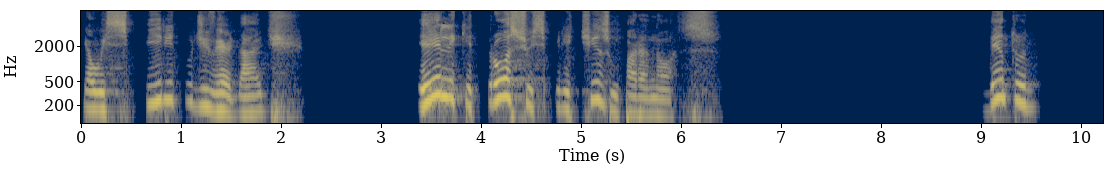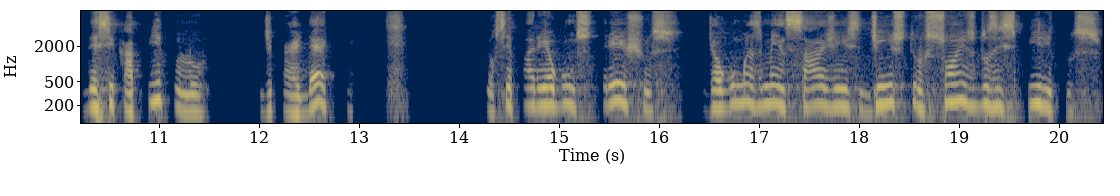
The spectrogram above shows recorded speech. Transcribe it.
que é o Espírito de verdade. Ele que trouxe o Espiritismo para nós. Dentro desse capítulo, de Kardec, eu separei alguns trechos de algumas mensagens de instruções dos espíritos.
